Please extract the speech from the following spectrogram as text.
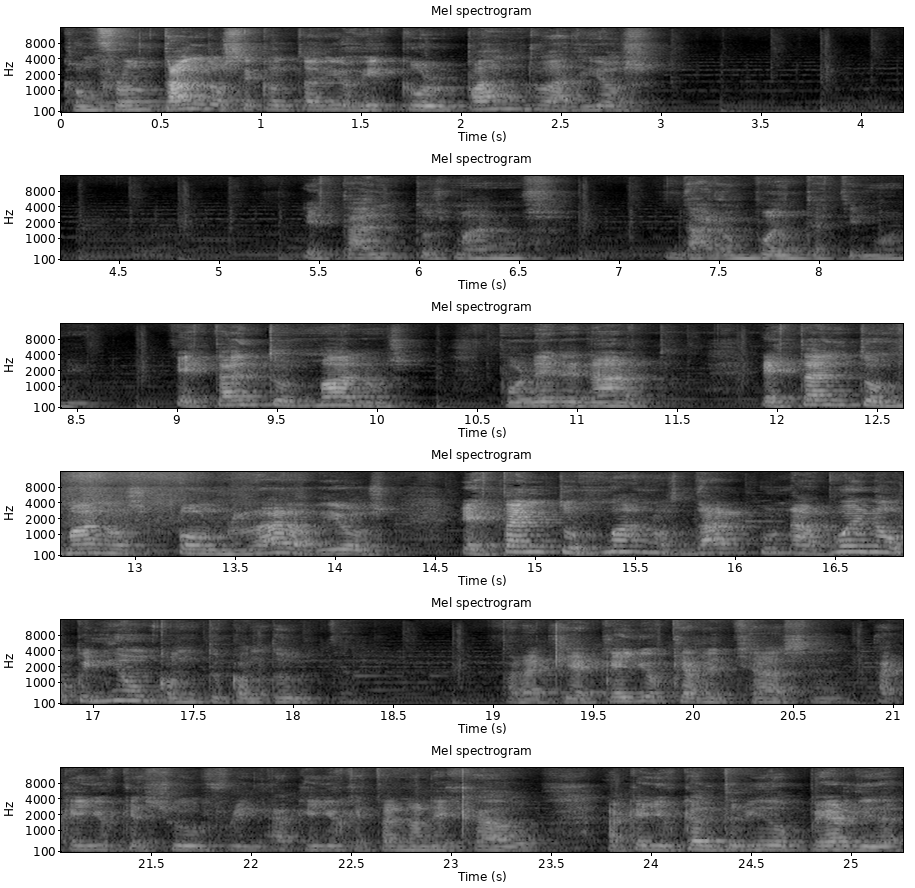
confrontándose contra Dios y culpando a Dios. Está en tus manos dar un buen testimonio. Está en tus manos poner en alto. Está en tus manos honrar a Dios Está en tus manos dar una buena opinión con tu conducta para que aquellos que rechazan, aquellos que sufren, aquellos que están alejados, aquellos que han tenido pérdida,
